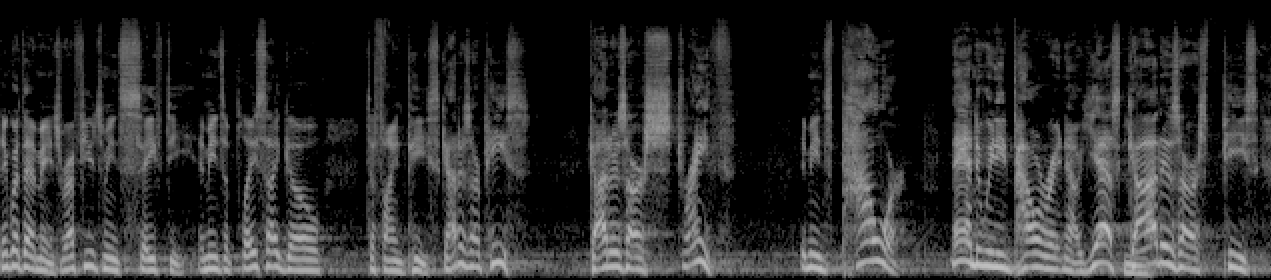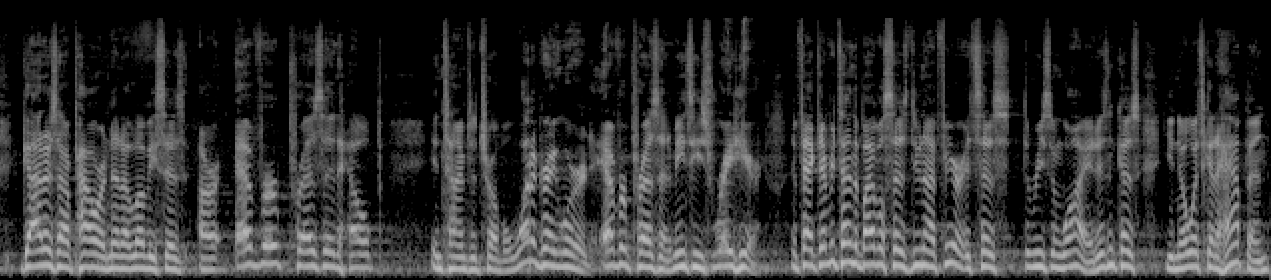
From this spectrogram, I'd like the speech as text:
Think what that means. Refuge means safety, it means a place I go to find peace. God is our peace, God is our strength. It means power. Man, do we need power right now? Yes, hmm. God is our peace. God is our power. And then I love, he says, our ever present help in times of trouble. What a great word, ever present. It means he's right here. In fact, every time the Bible says do not fear, it says the reason why. It isn't because you know what's going to happen,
